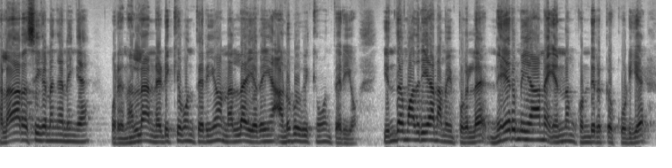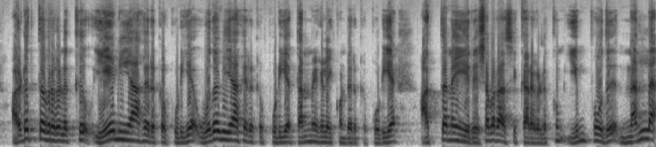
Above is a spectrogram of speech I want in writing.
கலா ரசிகனுங்க நீங்கள் ஒரு நல்லா நடிக்கவும் தெரியும் நல்லா எதையும் அனுபவிக்கவும் தெரியும். இந்த மாதிரியான அமைப்புகளில் நேர்மையான எண்ணம் கொண்டிருக்கக்கூடிய அடுத்தவர்களுக்கு ஏணியாக இருக்கக்கூடிய உதவியாக இருக்கக்கூடிய தன்மைகளை கொண்டிருக்கக்கூடிய அத்தனை ரிஷபராசிக்காரர்களுக்கும் இப்போது நல்ல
